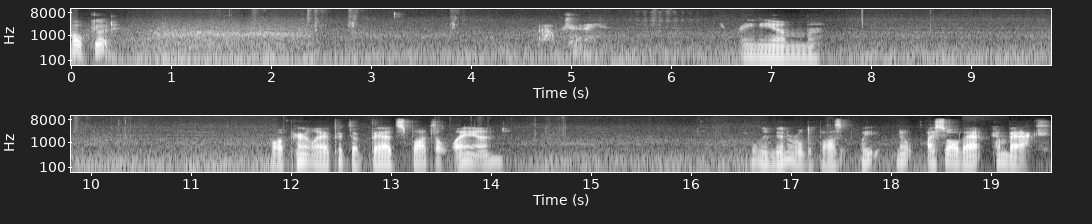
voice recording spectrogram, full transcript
Oh, good. Okay. Uranium. Well, apparently I picked a bad spot to land. Only mineral deposit. Wait, nope, I saw that. Come back.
